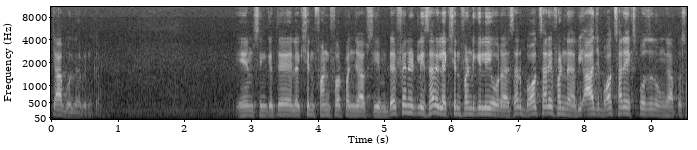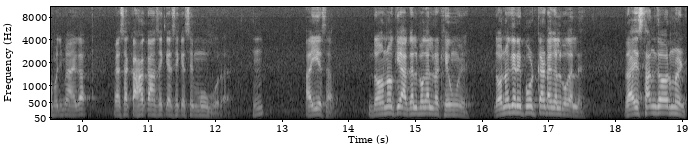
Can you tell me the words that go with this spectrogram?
क्या बोले अब इनका? एम सिंह कहते हैं election fund for Punjab CM definitely sir election fund के लिए हो रहा है सर बहुत सारे फंड हैं। अभी आज बहुत सारे एक्सपोजर होंगे, आपको समझ में आएगा। पैसा कहाँ कहाँ से, कैसे कैसे मूव हो रहा है। हम्म? आइए साहब दोनों के अगल बगल रखे हुए हैं। दोनों के रिपोर्ट कार्ड अगल बगल हैं। राजस्थान गवर्नमेंट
